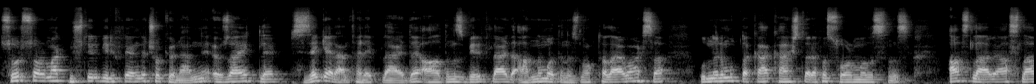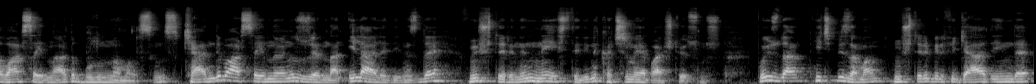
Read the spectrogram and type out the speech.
Soru sormak müşteri brieflerinde çok önemli. Özellikle size gelen taleplerde, aldığınız brieflerde anlamadığınız noktalar varsa bunları mutlaka karşı tarafa sormalısınız. Asla ve asla varsayımlarda bulunmamalısınız. Kendi varsayımlarınız üzerinden ilerlediğinizde müşterinin ne istediğini kaçırmaya başlıyorsunuz. Bu yüzden hiçbir zaman müşteri brief'i geldiğinde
